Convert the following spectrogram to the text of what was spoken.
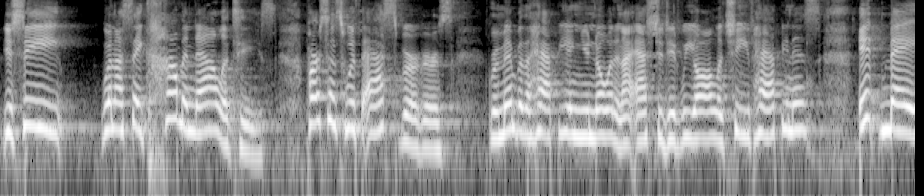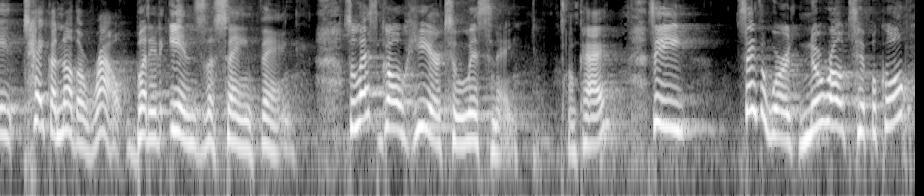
You see, when I say commonalities, persons with Asperger's, remember the happy and you know it, and I asked you, did we all achieve happiness? It may take another route, but it ends the same thing. So let's go here to listening, okay? See, say the word neurotypical.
